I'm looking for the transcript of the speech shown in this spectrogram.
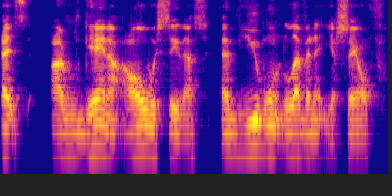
it's again. I always say this: if you won't live in it yourself,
